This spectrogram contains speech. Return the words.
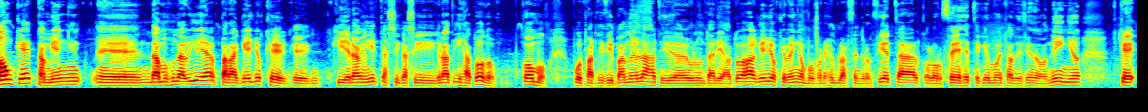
aunque también eh, damos una vía para aquellos que, quieran ir casi casi gratis a todos. ¿Cómo? Pues participando en las actividades voluntarias. A todos aquellos que vengan, pues, por ejemplo, al centro en fiesta, al color fest este que hemos estado diciendo a los niños, que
